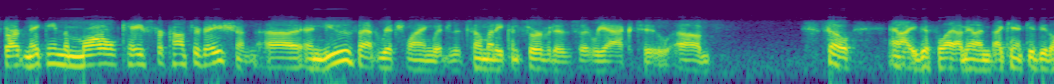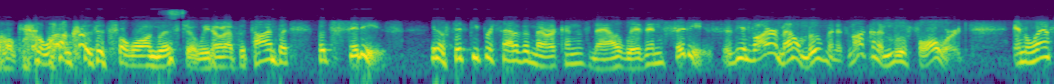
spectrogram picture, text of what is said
start making the moral case for conservation uh, and use that rich language that so many conservatives uh, react to. Um, so, and I just, I mean, I can't give you the whole catalog because it's a long list, so we don't have the time. But, but cities, you know, 50% of Americans now live in cities. The environmental movement is not going to move forward unless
